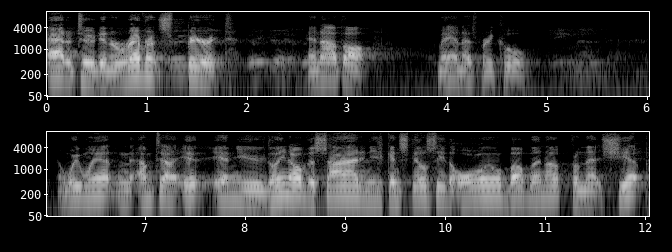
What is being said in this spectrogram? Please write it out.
attitude, in a reverent spirit. And I thought, man, that's pretty cool. And we went, and I'm telling it, and you lean over the side, and you can still see the oil bubbling up from that ship.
